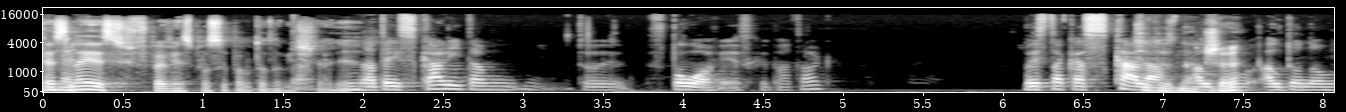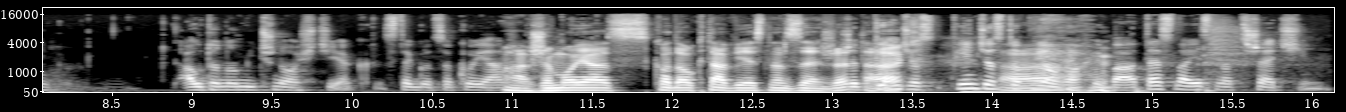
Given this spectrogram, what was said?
Tesla jest w pewien sposób autonomiczna, tak. nie? Na tej skali tam to w połowie jest chyba, tak? To jest taka skala to znaczy? autonom, autonomiczności, jak z tego co kojarzę. A, że moja Skoda Octavia jest na zerze, że tak? pięciostopniowa a... chyba, a Tesla jest na trzecim.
